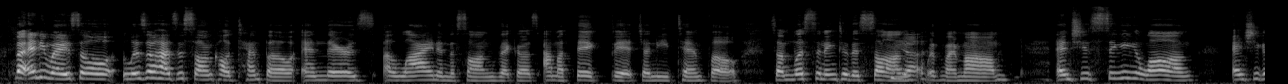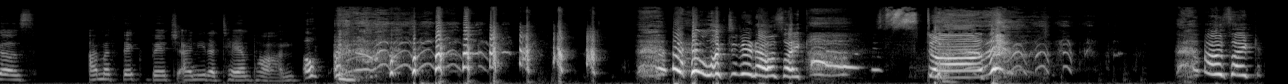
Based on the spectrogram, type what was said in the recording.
But anyway, so Lizzo has this song called Tempo, and there's a line in the song that goes, I'm a thick bitch, I need tempo. So I'm listening to this song Yeah. with my mom, and she's singing along, and she goes, I'm a thick bitch, I need a tampon. Oh, I looked at her and I was like, Stop! I was like,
